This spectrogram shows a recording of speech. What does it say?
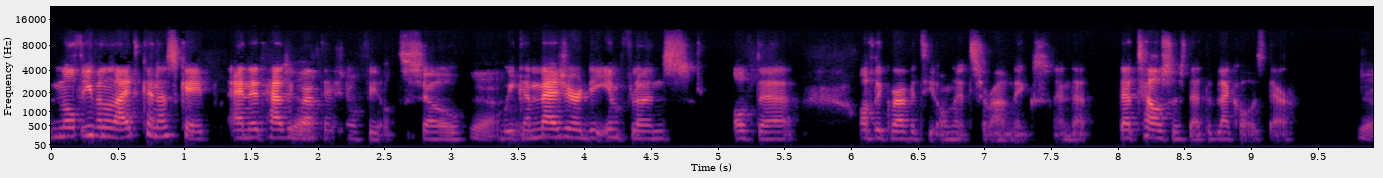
not even light can escape and it has a yeah. gravitational field so yeah. we can measure the influence of the of the gravity on its surroundings and that that tells us that the black hole is there yeah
